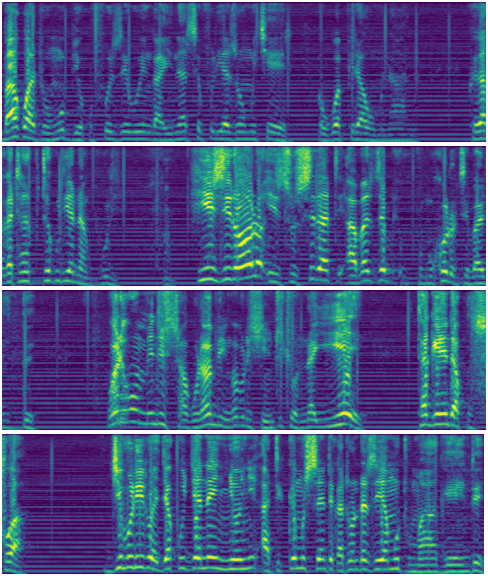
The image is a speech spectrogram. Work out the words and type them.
bakwata omubbi okufuuzewe ng'alina sefuliya z'omuceere ogwa pirawo munaana. Kwegaga tegulya naguli his role is to see that abazze ku mukolo tebalidde. Waliwo minisita agulambinga buli kintu kyonna ye tagenda kufa gibulirwa ajja kujja n'ennyonyi atikkemu sente katonda ze yamutuma agende.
